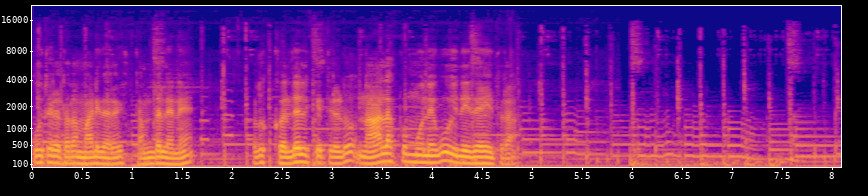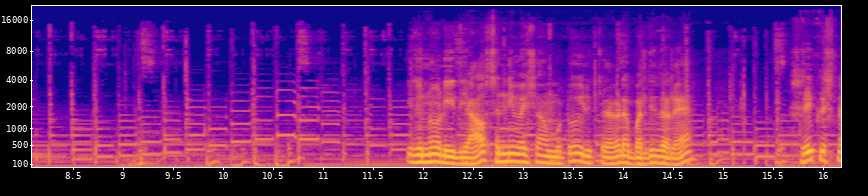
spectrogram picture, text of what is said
ಕೂತಿರೋ ಥರ ಮಾಡಿದ್ದಾರೆ ಸ್ತಂಭದಲ್ಲೇ ಅದು ಕಲ್ಲಲ್ಲಿ ಕೆತ್ತಿರೋದು. ನಾಲ್ಕು ಮೂಲೆಗೂ ಇದು ಇದೆ ಈ ಥರ ಇದು ನೋಡಿ, ಇದು ಯಾವ ಸನ್ನಿವೇಶ ಅಂದ್ಬಿಟ್ಟು ಇಲ್ಲಿ ಕೆಳಗಡೆ ಬರೆದಿದ್ದಾರೆ. ಶ್ರೀಕೃಷ್ಣ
